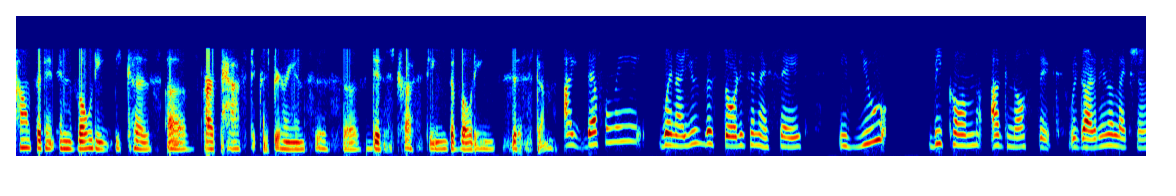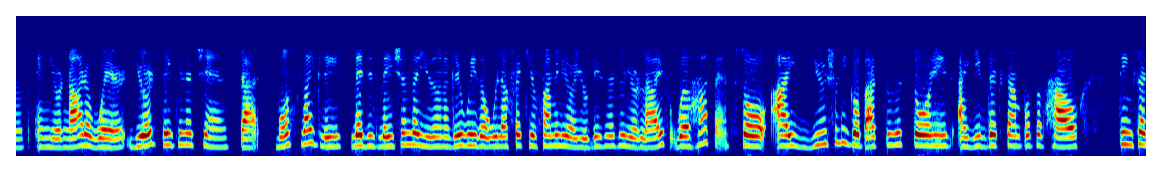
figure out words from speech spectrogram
confident in voting because of our past experiences of distrusting the voting system. I definitely, when I use the stories and I say, if you become agnostic regarding elections and you're not aware, you're taking a chance that most likely legislation that you don't agree with or will affect your family or your business or your life will happen. So I usually go back to the stories. I give the examples of how things are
